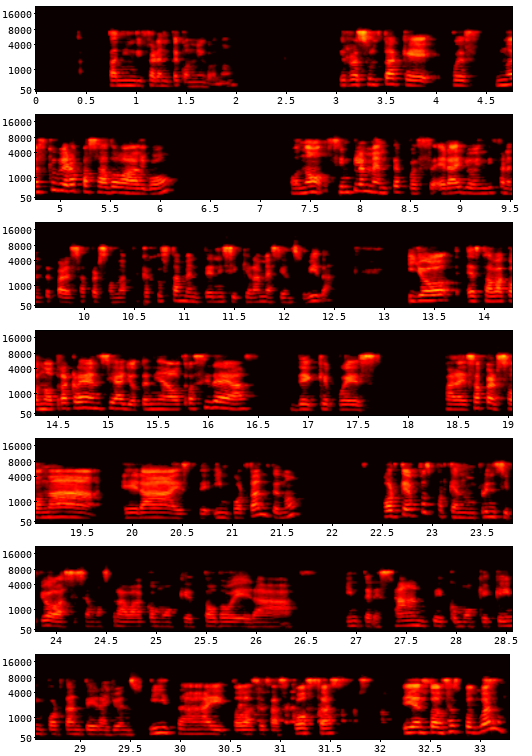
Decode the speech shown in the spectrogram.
tan indiferente conmigo, no? Y resulta que, pues, no es que hubiera pasado algo o no, simplemente, pues, era yo indiferente para esa persona porque justamente ni siquiera me hacía en su vida. Y yo estaba con otra creencia, yo tenía otras ideas de que pues para esa persona era este, importante, ¿no? ¿Por qué? Pues porque en un principio así se mostraba como que todo era interesante, como que qué importante era yo en su vida y todas esas cosas. Y entonces, pues bueno,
